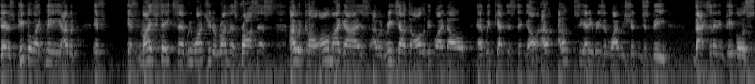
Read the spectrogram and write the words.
there's people like me. I would if if my state said we want you to run this process, I would call all my guys. I would reach out to all the people I know, and we'd get this thing going. I don't I don't see any reason why we shouldn't just be vaccinating people as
